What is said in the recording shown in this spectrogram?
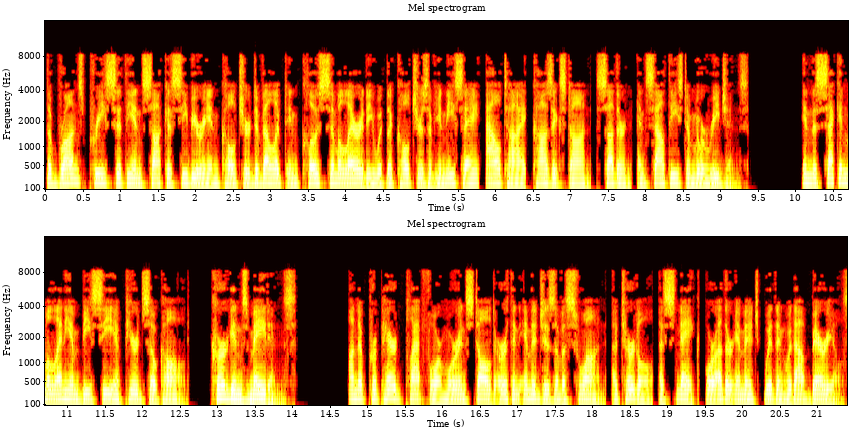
The Bronze pre-Scythian Saka-Siberian culture developed in close similarity with the cultures of Yenisei, Altai, Kazakhstan, southern, and southeast Amur regions. In the second millennium BC appeared so-called Kurgan's maidens. On a prepared platform were installed earthen images of a swan, a turtle, a snake, or other image, with and without burials.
